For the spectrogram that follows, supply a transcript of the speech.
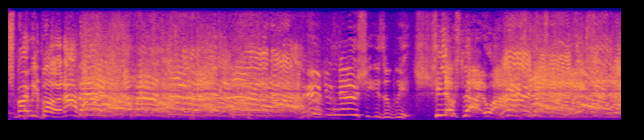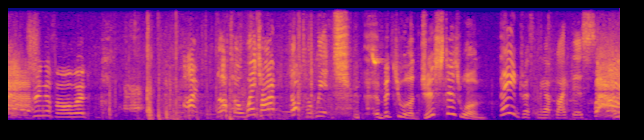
witch. May we burn her? How do you know she is a witch? She looks like one. Bring her forward. I'm not a witch. I'm not a witch. Uh, but you are dressed as one. They dressed me up like this. we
